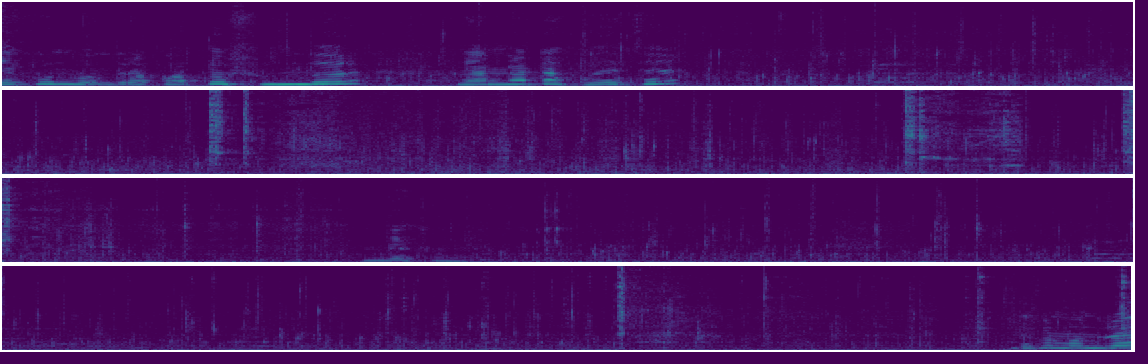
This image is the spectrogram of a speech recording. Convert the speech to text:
দেখুন বন্ধুরা, কত সুন্দর রান্নাটা হয়েছে। দেখুন। দেখুন বন্ধুরা,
